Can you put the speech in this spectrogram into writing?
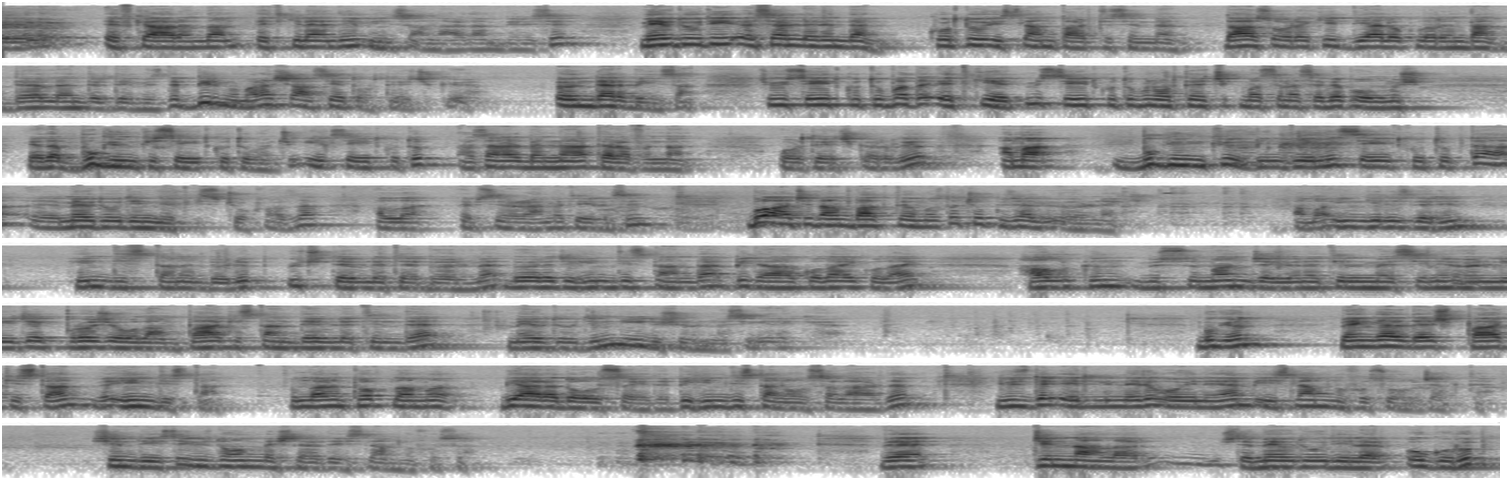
efkarından etkilendiğim insanlardan birisi. Mevdudi eserlerinden, kurduğu İslam Partisi'nden, daha sonraki diyaloglarından değerlendirdiğimizde bir numara şahsiyet ortaya çıkıyor. Önder bir insan. Çünkü Seyit Kutub'a da etki etmiş, Seyit Kutub'un ortaya çıkmasına sebep olmuş ya da bugünkü Seyit Kutub'un. Çünkü ilk Seyit Kutup Hasan el-Benna tarafından ortaya çıkarılıyor. Ama bugünkü bildiğimiz Seyyid Kutup'ta e, Mevdudi'nin etkisi çok fazla. Allah hepsine rahmet eylesin. Bu açıdan baktığımızda çok güzel bir örnek. Ama İngilizlerin Hindistan'ı bölüp üç devlete bölme, böylece Hindistan'da bir daha kolay kolay halkın Müslümanca yönetilmesini önleyecek proje olan Pakistan devletinde Mevdudi'nin iyi düşünülmesi gerekiyor. Bugün Bengaldeş, Pakistan ve Hindistan. Bunların toplamı bir arada olsaydı, bir Hindistan olsalardı, yüzde ellileri oynayan bir İslam nüfusu olacaktı. Şimdi ise yüzde on beşlerde İslam nüfusu. ve cinnahlar, işte Mevdudiler, o grup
